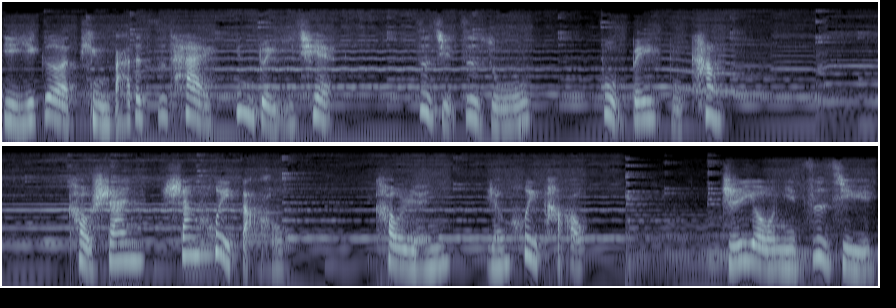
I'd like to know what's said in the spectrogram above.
以一个挺拔的姿态应对一切，自给自足，不卑不亢。靠山山会倒，靠人人会跑。只有你自己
